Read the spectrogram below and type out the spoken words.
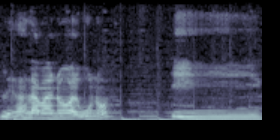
les das la mano a algunos y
